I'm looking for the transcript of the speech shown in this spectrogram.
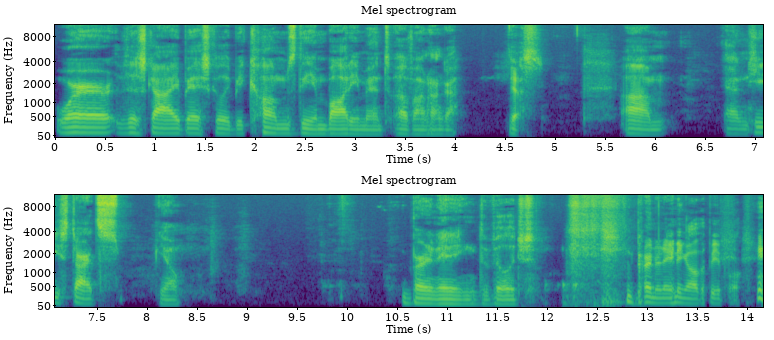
where this guy basically becomes the embodiment of Anhanga. Yes. Um, and he starts, you know, burninating the village. Burninating all the people.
